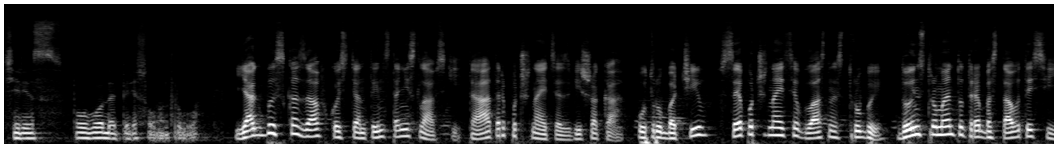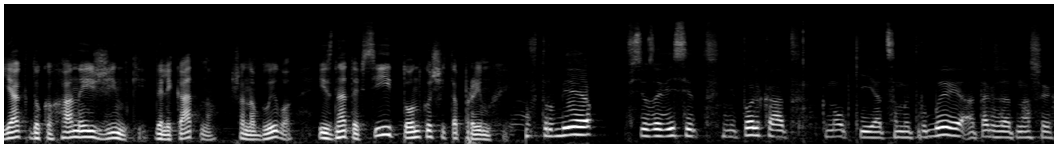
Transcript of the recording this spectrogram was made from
через полгода перешел на трубу. Як би сказав Костянтин Станіславський, театр починається з вішака. У трубачів все починається власне з труби. До інструменту треба ставитись як до коханої жінки, делікатно, шанобливо і знати всі її тонкощі та примхи. В трубе все зависит не только от кнопки и от самой трубы, а также от наших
